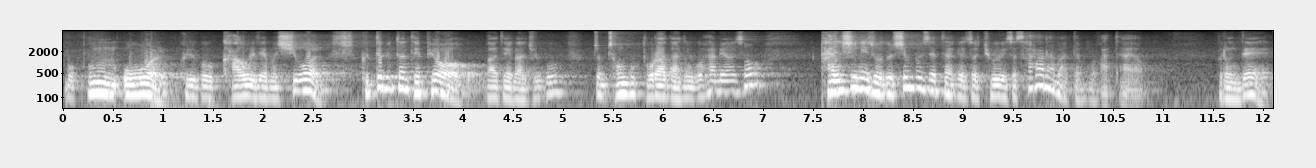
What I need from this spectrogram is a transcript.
뭐 봄 5월 그리고 가을 되면 10월 그때부터는 대표가 돼가지고 좀 전국 돌아다니고 하면서 간신히 저도 신분 세탁에서 교회에서 살아남았던 것 같아요. 그런데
